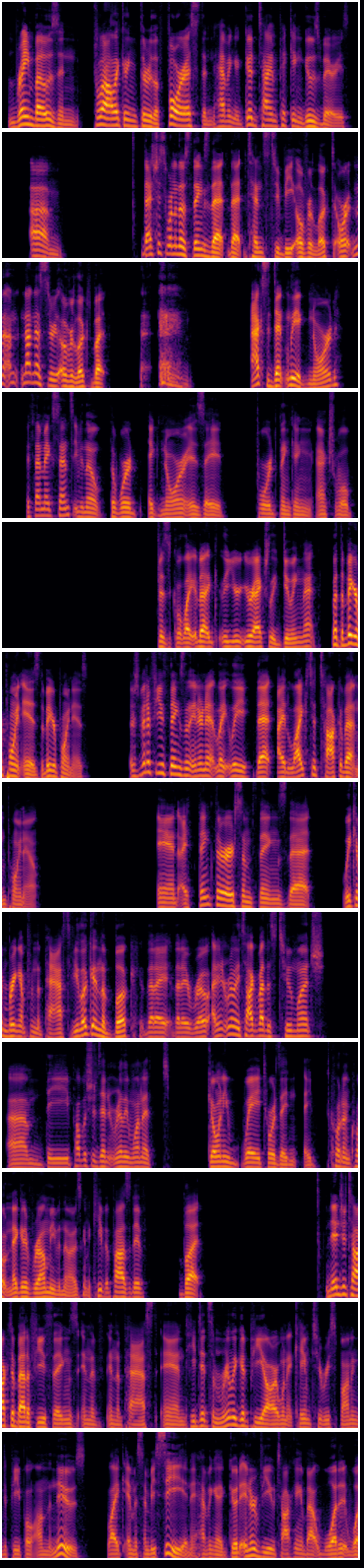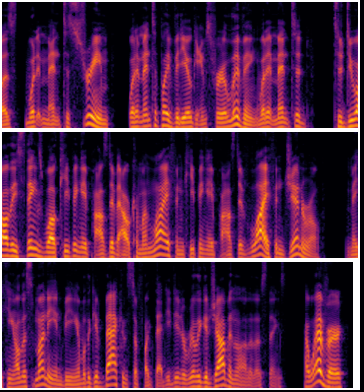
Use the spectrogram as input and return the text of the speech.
rainbows and frolicking through the forest and having a good time picking gooseberries. Um that's just one of those things that that tends to be overlooked or not, not necessarily overlooked but accidentally ignored, if that makes sense, even though the word ignore is a forward thinking actual physical like, like you're you're actually doing that. But the bigger point is, the bigger point is there's been a few things on the internet lately that I'd like to talk about and point out. And I think there are some things that we can bring up from the past. If you look in the book that I that I wrote, I didn't really talk about this too much. Um, the publishers didn't really want to go any way towards a, a quote unquote negative realm, even though I was going to keep it positive. But Ninja talked about a few things in the in the past, and he did some really good PR when it came to responding to people on the news, like MSNBC, and having a good interview talking about what it was, what it meant to stream, what it meant to play video games for a living, what it meant to to do all these things while keeping a positive outcome on life and keeping a positive life in general making all this money and being able to give back and stuff like that. He did a really good job in a lot of those things. However,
